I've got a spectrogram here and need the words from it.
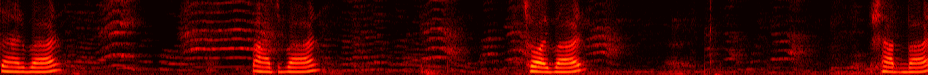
চারবার পাঁচবার ছয়বার সাতবার,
